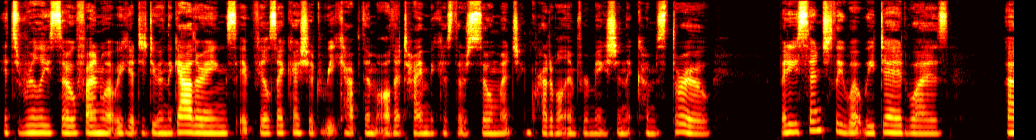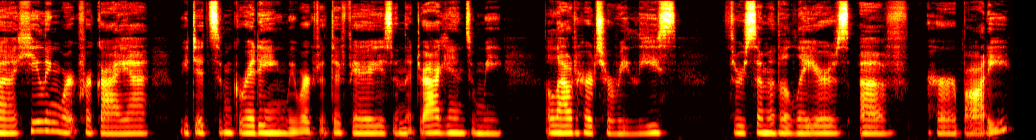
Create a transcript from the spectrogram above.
It's really so fun what we get to do in the gatherings. It feels like I should recap them all the time because there's so much incredible information that comes through. But essentially, what we did was uh, healing work for Gaia. We did some gridding. We worked with the fairies and the dragons, and we allowed her to release through some of the layers of her body.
